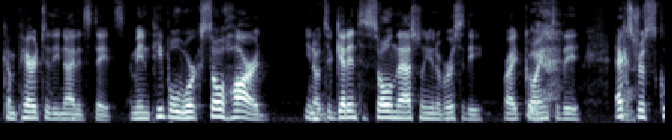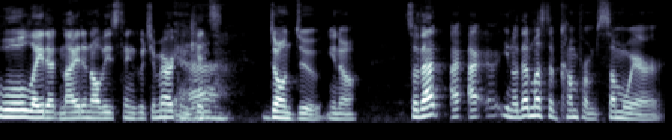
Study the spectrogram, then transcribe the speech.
compared to the United States. I mean, people work so hard, you know, to get into Seoul National University, right? Going to the extra school late at night and all these things, which American kids don't do, you know. So that I, I, you know, that must have come from somewhere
